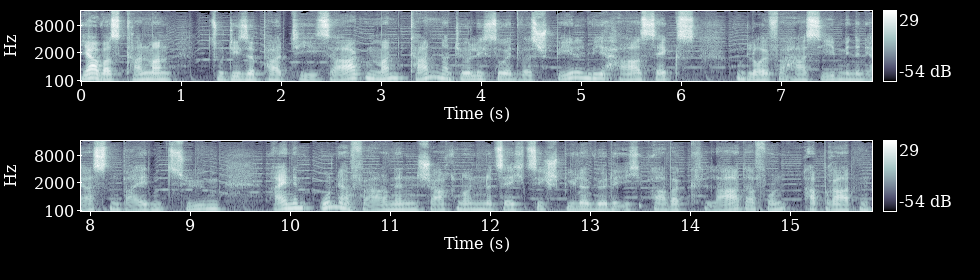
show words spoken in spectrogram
Ja, was kann man zu dieser Partie sagen. Man kann natürlich so etwas spielen wie H6 und Läufer H7 in den ersten beiden Zügen. Einem unerfahrenen Schach 960 Spieler würde ich aber klar davon abraten.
